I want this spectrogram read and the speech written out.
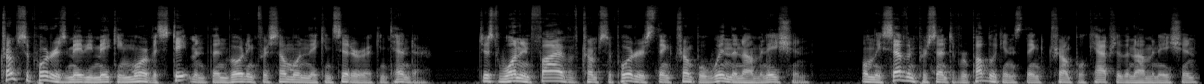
Trump supporters may be making more of a statement than voting for someone they consider a contender. Just one in five of Trump's supporters think Trump will win the nomination. Only 7% of Republicans think Trump will capture the nomination,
